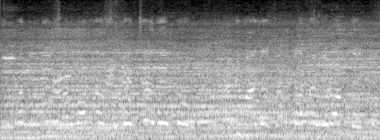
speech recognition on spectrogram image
सुरुवातीला सर्वांना शुभेच्छा देतो आणि माझ्या सरकारला विराम देतो.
